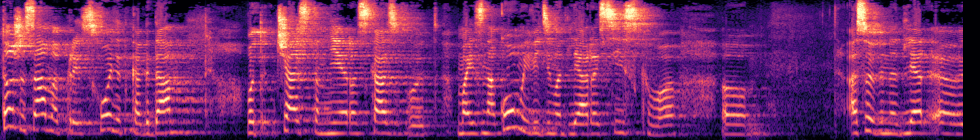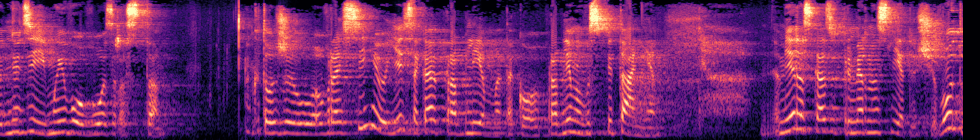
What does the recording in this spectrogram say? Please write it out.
То же самое происходит, когда вот часто мне рассказывают мои знакомые, видимо, для российского, э, особенно для э, людей моего возраста, кто жил в России, есть такая проблема, такого, проблема воспитания. Мне рассказывают примерно следующее. Вот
